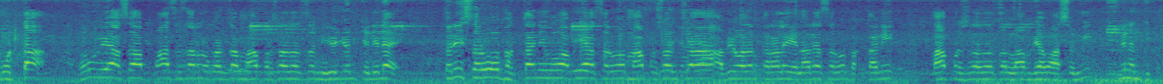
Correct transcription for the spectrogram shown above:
मोठा भव्य असा पाच हजार लोकांचा महाप्रसादाचं नियोजन केलेलं आहे. तरी सर्व भक्तांनी व आपल्या सर्व महापुरुषांच्या अभिवादन करायला येणाऱ्या सर्व भक्तांनी महाप्रसादाचा लाभ घ्यावा असं मी विनंती करतो.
